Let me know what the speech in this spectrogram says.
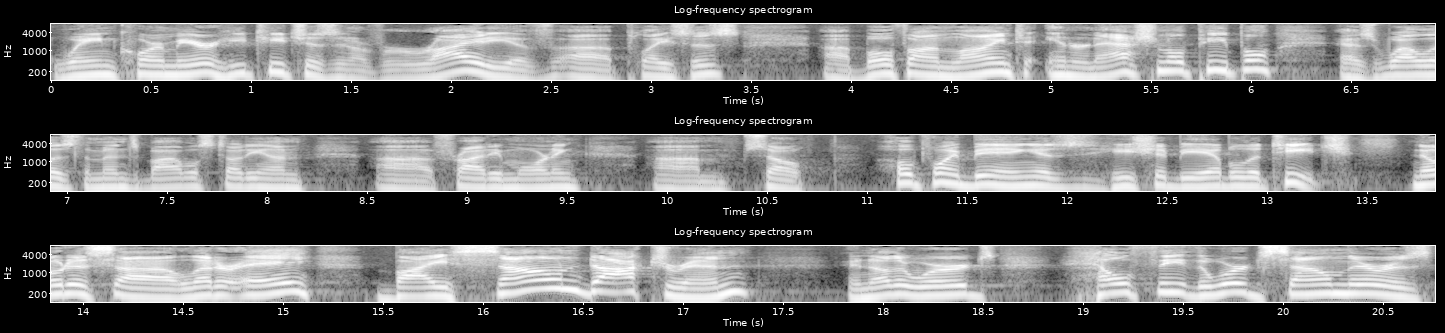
Wayne Cormier, he teaches in a variety of uh, places, uh, both online to international people, as well as the men's Bible study on uh, Friday morning. Um, so, whole point being is he should be able to teach. Notice uh, letter A, by sound doctrine. In other words, healthy. The word sound there is,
